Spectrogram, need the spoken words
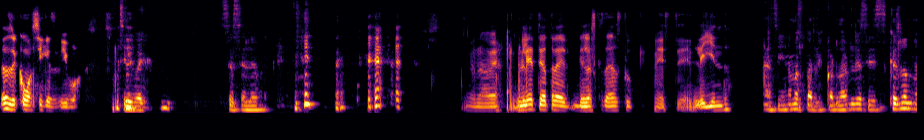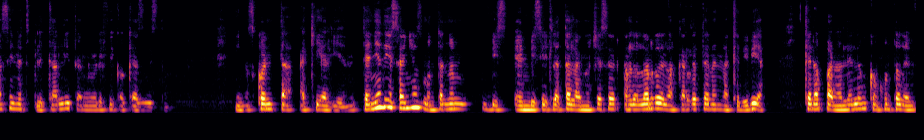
No sé cómo sigues vivo. Sí, güey. Se celebra. Bueno, a ver, léete otra de, de las que estabas tú este, leyendo. Así nomás para recordarles es qué es lo más inexplicable y terrorífico que has visto. Y nos cuenta aquí alguien. Tenía 10 años montando en bicicleta al anochecer a lo largo de la carretera en la que vivía, que era paralela a un conjunto de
